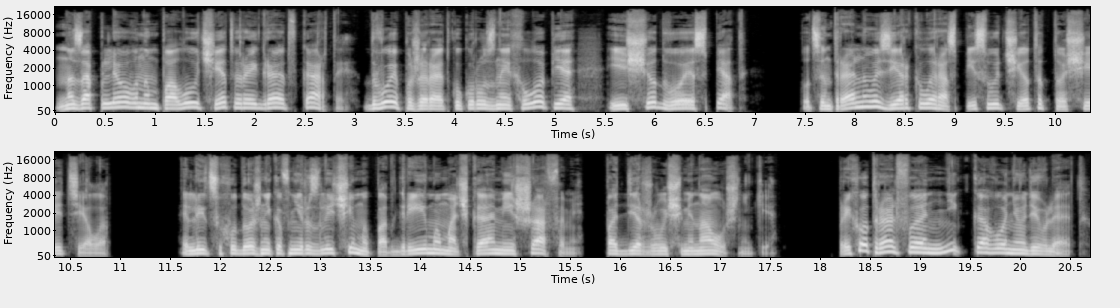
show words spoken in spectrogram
На заплеванном полу четверо играют в карты, двое пожирают кукурузные хлопья, еще двое спят. У центрального зеркала расписывают чьё-то тощее тело. Лица художников неразличимы под гримом, очками и шарфами, поддерживающими наушники. Приход Ральфа никого не удивляет.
